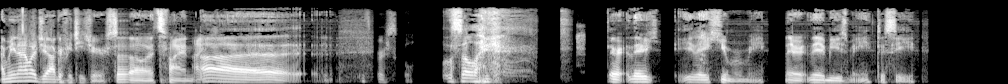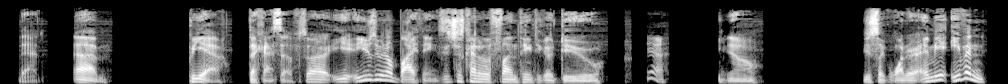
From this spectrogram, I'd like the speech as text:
I mean, I'm a geography teacher, so it's fine. Uh, it's for school. so like, they they they humor me. They they amuse me to see that. Um, but yeah, that kind of stuff. So uh, usually we don't buy things. It's just kind of a fun thing to go do. Yeah. you know, just like wander. I mean, even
